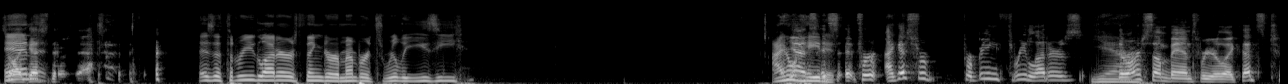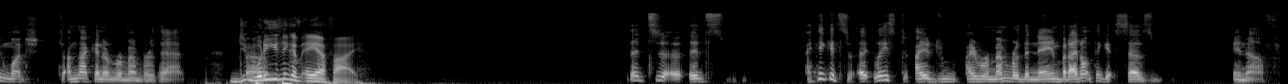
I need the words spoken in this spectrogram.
So I guess there's that. As a three letter thing to remember, it's really easy. I don't yeah, hate it's, it. it's, for. I guess for for being three letters. Yeah. There are some bands where you're like, that's too much. I'm not going to remember that. Do, what do you um, think of AFI? It's uh, it's. I think it's at least I I remember the name, but I don't think it says enough.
